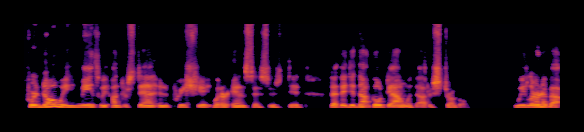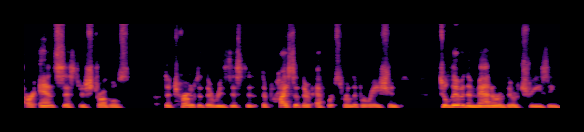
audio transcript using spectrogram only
For knowing means we understand and appreciate what our ancestors did, that they did not go down without a struggle. We learn about our ancestors' struggles, the terms of their resistance, the price of their efforts for liberation, to live in the manner of their choosing.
